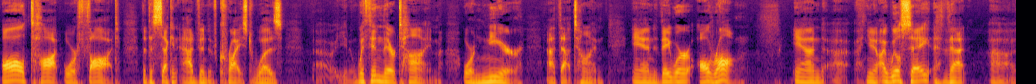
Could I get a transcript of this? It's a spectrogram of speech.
all taught or thought that the second advent of Christ was uh, you know within their time or near at that time, and they were all wrong. And uh, you know, I will say that uh,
